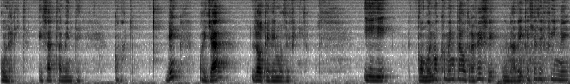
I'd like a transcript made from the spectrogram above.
una lista. Exactamente como aquí. Bien, pues ya lo tenemos definido. Y como hemos comentado otras veces, una vez que se define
